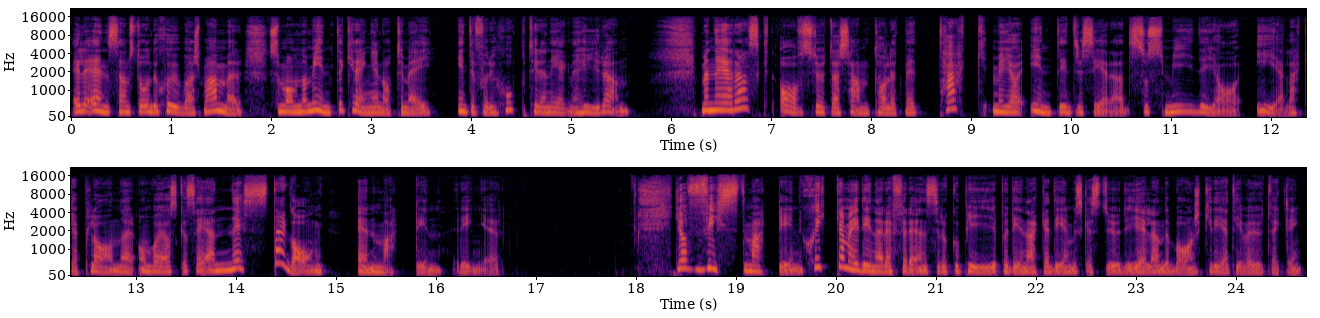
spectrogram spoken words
Eller ensamstående sjubarnsmammor som om de inte kränger något till mig inte får ihop till den egna hyran. Men när jag raskt avslutar samtalet med tack men jag är inte intresserad så smider jag elaka planer om vad jag ska säga nästa gång en Martin ringer. Ja, visst Martin, skicka mig dina referenser och kopior på din akademiska studie gällande barns kreativa utveckling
